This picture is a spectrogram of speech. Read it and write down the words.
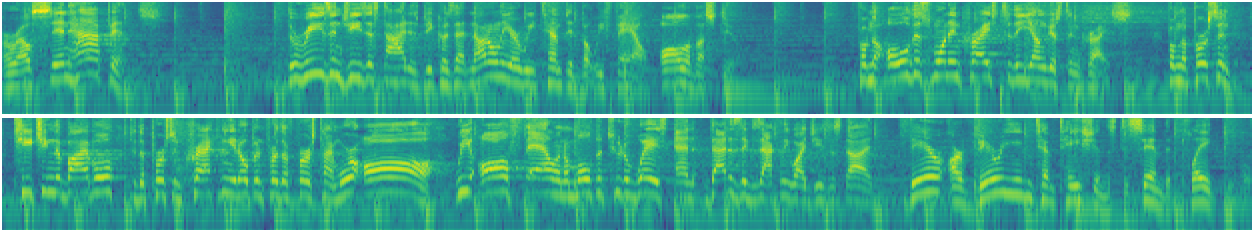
or else sin happens. The reason Jesus died is because that not only are we tempted, but we fail. All of us do. From the oldest one in Christ to the youngest in Christ. From the person teaching the Bible to the person cracking it open for the first time. We're all, we all fail in a multitude of ways, and that is exactly why Jesus died. There are varying temptations to sin that plague people.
